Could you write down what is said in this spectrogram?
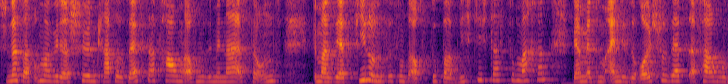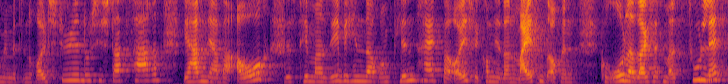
ich finde das auch immer wieder schön. Gerade so Selbsterfahrung auf dem Seminar ist bei uns immer sehr viel und es ist uns auch super wichtig, das zu machen. Wir haben ja zum einen diese Rollstuhl-Selbsterfahrung, wo wir mit den Rollstühlen durch die Stadt fahren. Wir haben ja aber auch das Thema Sehbehinderung, Blindheit bei euch. Wir kommen ja dann meistens, auch wenn Corona, sage ich jetzt mal, es zulässt,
